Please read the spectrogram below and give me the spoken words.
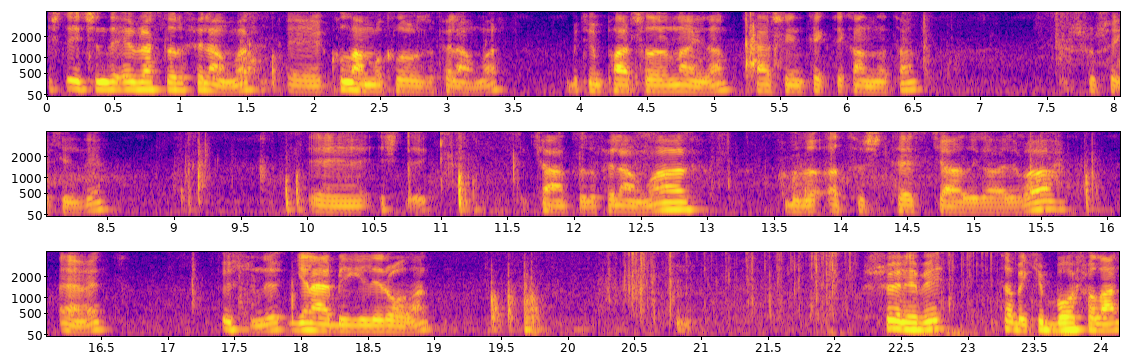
işte içinde evrakları falan var. Ee, kullanma kılavuzu falan var. Bütün parçalarını ayıran, her şeyini tek tek anlatan şu şekilde. Ee, işte kağıtları falan var. Bu da atış test kağıdı galiba. Evet. Üstünde genel bilgileri olan şöyle bir tabii ki boş olan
